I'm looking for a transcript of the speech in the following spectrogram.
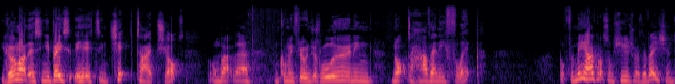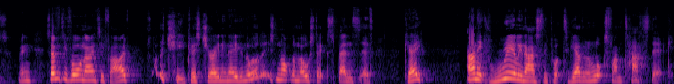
you're going like this and you're basically hitting chip type shots, going back there and coming through and just learning not to have any flip. But for me, I've got some huge reservations. I mean, 74.95, it's not the cheapest training aid in the world. It's not the most expensive, okay? And it's really nicely put together and looks fantastic.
